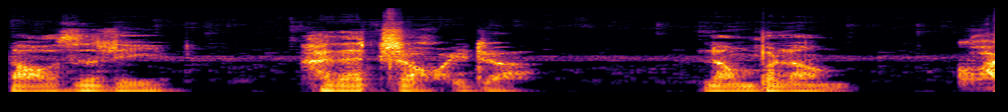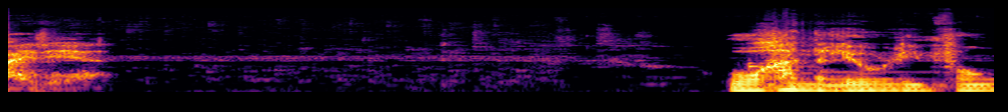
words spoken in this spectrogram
脑子里还在指挥着，能不能？快点！武汉的刘林峰，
